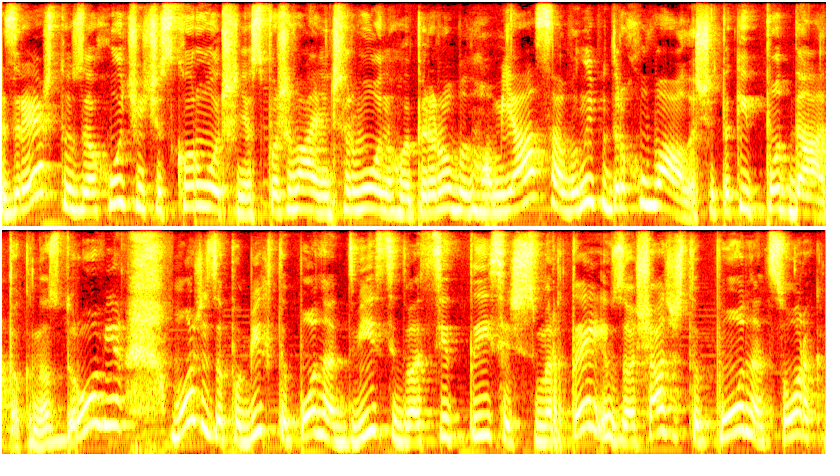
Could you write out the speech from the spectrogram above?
Зрештою, заохочуючи скорочення споживання червоного і переробленого м'яса, вони підрахували, що такий податок на здоров'я може запобігти понад 220 тисяч смертей і заощаджувати понад 40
